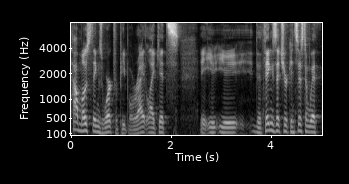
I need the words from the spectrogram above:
how most things work for people, right? Like it's you, you the things that you're consistent with,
